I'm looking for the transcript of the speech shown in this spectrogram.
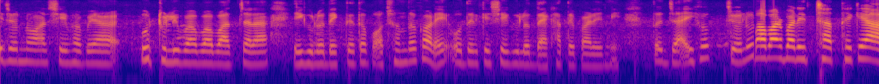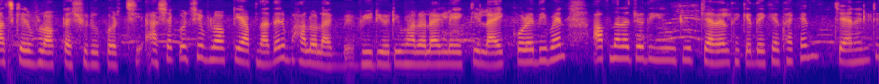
এজন্য আর সেভাবে পুটুলি বাবা বাচ্চারা এগুলো দেখতে তো পছন্দ করে, ওদেরকে সেগুলো দেখাতে পারেনি। তো যাই হোক, চলুন বাবার বাড়ির ছাদ থেকে আজকের ভ্লগটা শুরু করছি। আশা করছি ভ্লগটি আপনাদের ভালো লাগবে। ভিডিওটি ভালো লাগলে একটি লাইক করে দিবেন। আপনারা যদি ইউটিউব চ্যানেল থেকে দেখে থাকেন চ্যানেলটি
